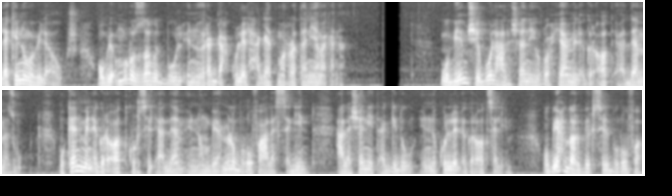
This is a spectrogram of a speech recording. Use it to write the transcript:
لكنه ما بيلاقوش وبيأمره الظابط بول إنه يرجع كل الحاجات مرة تانية مكانها. وبيمشي بول علشان يروح يعمل إجراءات إعدام مسجون وكان من إجراءات كرسي الإعدام إنهم بيعملوا بروفة على السجين علشان يتأكدوا إن كل الإجراءات سليمة وبيحضر بيرسي البروفة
